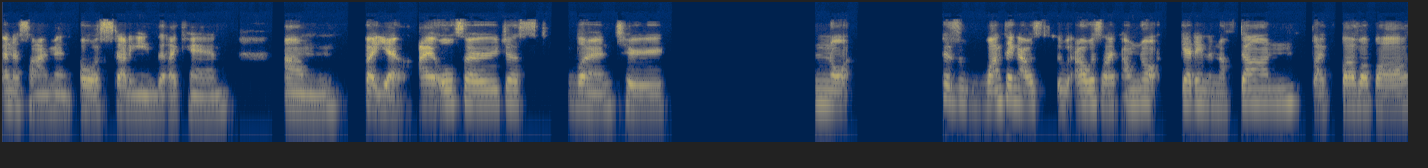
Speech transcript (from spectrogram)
an assignment or studying that I can. Um, but yeah, I also just learned to not because one thing I was I was like, I'm not getting enough done, like blah blah blah.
